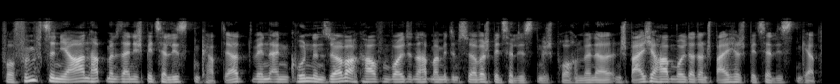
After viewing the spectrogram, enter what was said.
Vor 15 Jahren hat man seine Spezialisten gehabt. Ja? Wenn ein Kunde einen Server kaufen wollte, dann hat man mit dem Serverspezialisten gesprochen. Wenn er einen Speicher haben wollte, hat er einen Speicherspezialisten gehabt.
